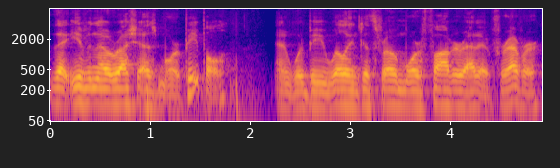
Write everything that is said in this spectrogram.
that even though Russia has more people and would be willing to throw more fodder at it forever,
